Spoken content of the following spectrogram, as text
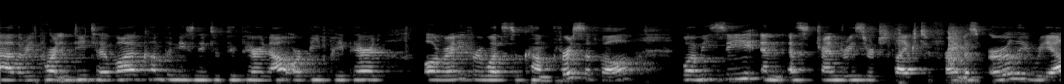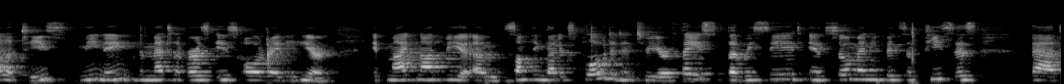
uh, the report in detail, why companies need to prepare now or be prepared already for what's to come. First of all, what we see, and as trend research like to frame as early realities, meaning the metaverse is already here. It might not be um, something that exploded into your face, but we see it in so many bits and pieces that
